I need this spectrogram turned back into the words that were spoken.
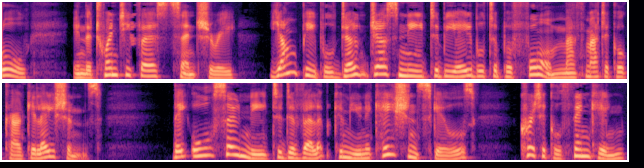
all, in the 21st century, young people don't just need to be able to perform mathematical calculations. They also need to develop communication skills, critical thinking,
